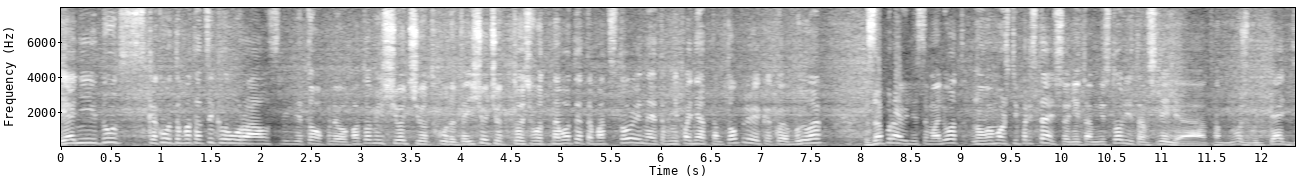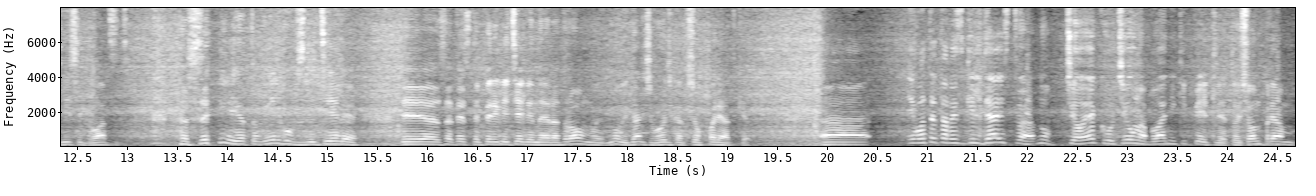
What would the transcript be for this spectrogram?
И они идут с какого-то мотоцикла Урал, слили топливо, потом еще что-то откуда-то, еще что-то. То есть вот на вот этом отстое, на этом непонятном топливе, какое было, заправили самолет. Ну, вы можете представить, что они там не 100 литров слили, а там, может быть, 5, 10, 20. Слили эту вильгу, взлетели и, соответственно, перелетели на аэродром. Ну, и дальше вроде как все в порядке. А, И вот это разгильдяйство, ну, человек крутил на бланике петли. То есть он прям...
